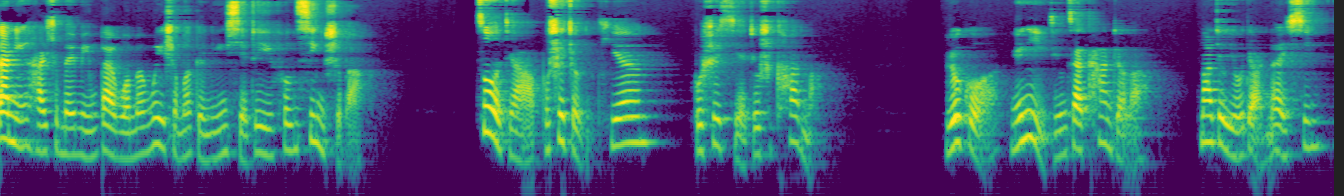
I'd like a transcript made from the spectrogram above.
但您还是没明白我们为什么给您写这一封信是吧？作家不是整天不是写就是看嘛。如果您已经在看着了，那就有点耐心，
